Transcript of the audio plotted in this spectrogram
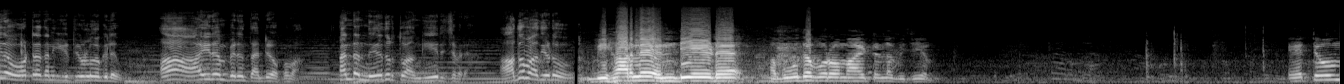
ആയിരം വോട്ടേ തനിക്ക് കിട്ടിയുള്ളൂവെങ്കിലും ആ ആയിരം പേരും തന്റെ ഒപ്പമാ. തന്റെ നേതൃത്വം അംഗീകരിച്ചവരാ. അത് മതിയടോ. ബീഹാറിലെ എൻ ഡി എയുടെ അഭൂതപൂർവമായിട്ടുള്ള വിജയം ഏറ്റവും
